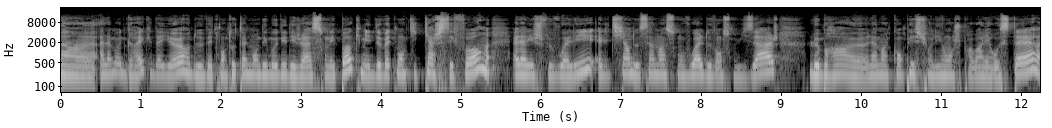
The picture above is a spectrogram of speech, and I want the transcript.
à la mode grecque d'ailleurs, de vêtements totalement démodés déjà à son époque, mais de vêtements qui cachent ses formes. Elle a les cheveux voilés, elle tient de sa main son voile devant son visage, le bras, euh, la main campée sur les hanches pour avoir l'air austère,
